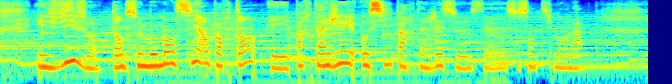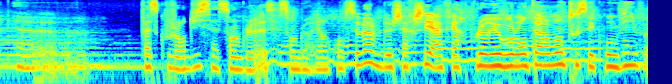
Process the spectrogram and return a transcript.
et vive dans ce moment si important et partager aussi partager ce, ce, ce sentiment là euh, parce qu'aujourd'hui, ça semble, ça semble inconcevable de chercher à faire pleurer volontairement tous ces convives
